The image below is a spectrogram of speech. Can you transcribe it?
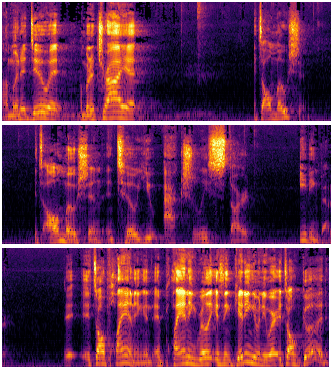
I'm going to do it. I'm going to try it. It's all motion. It's all motion until you actually start eating better. It, it's all planning, and, and, planning really isn't getting you anywhere. It's all good.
